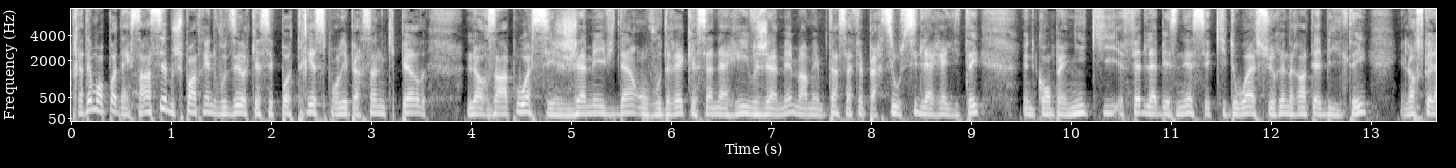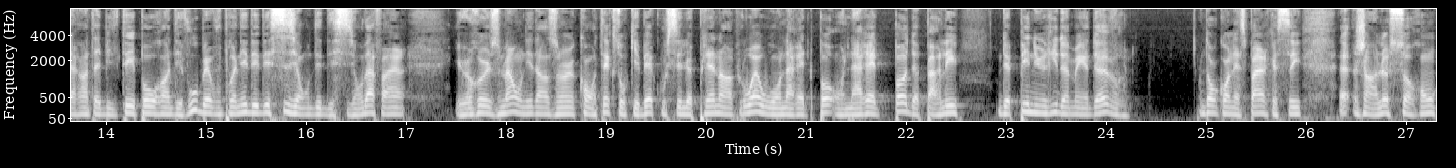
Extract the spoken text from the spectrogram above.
Traitez-moi pas d'insensible. Je suis pas en train de vous dire que c'est pas triste pour les personnes qui perdent leurs emplois. C'est jamais évident. On voudrait que ça n'arrive jamais, mais en même temps, ça fait partie aussi de la réalité. Une compagnie qui fait de la business et qui doit assurer une rentabilité. Et lorsque la rentabilité est pas au rendez-vous, ben, vous prenez des décisions, des décisions d'affaires. Et heureusement, on est dans un contexte au Québec où c'est le plein emploi, où on n'arrête pas, on n'arrête pas de parler de pénurie de main-d'œuvre donc, on espère que ces euh, gens-là sauront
